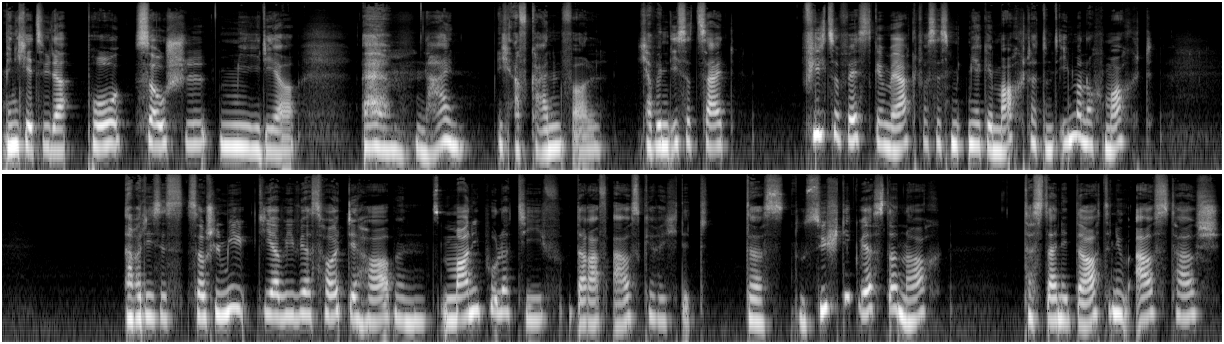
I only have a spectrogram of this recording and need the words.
Bin ich jetzt wieder pro Social Media? Ähm, nein, ich auf keinen Fall. Ich habe in dieser Zeit viel zu fest gemerkt, was es mit mir gemacht hat und immer noch macht. Aber dieses Social Media, wie wir es heute haben, manipulativ darauf ausgerichtet, dass du süchtig wirst danach, dass deine Daten im Austausch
